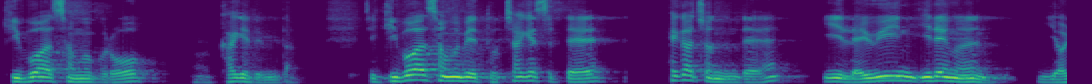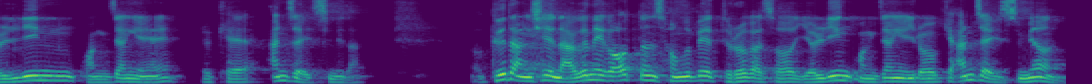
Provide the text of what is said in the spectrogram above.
기부아 성읍으로 어, 가게 됩니다. 기부아 성읍에 도착했을 때 해가 졌는데 이 레위인 일행은 열린 광장에 이렇게 앉아 있습니다. 어, 그 당시에 나그네가 어떤 성읍에 들어가서 열린 광장에 이렇게 앉아 있으면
